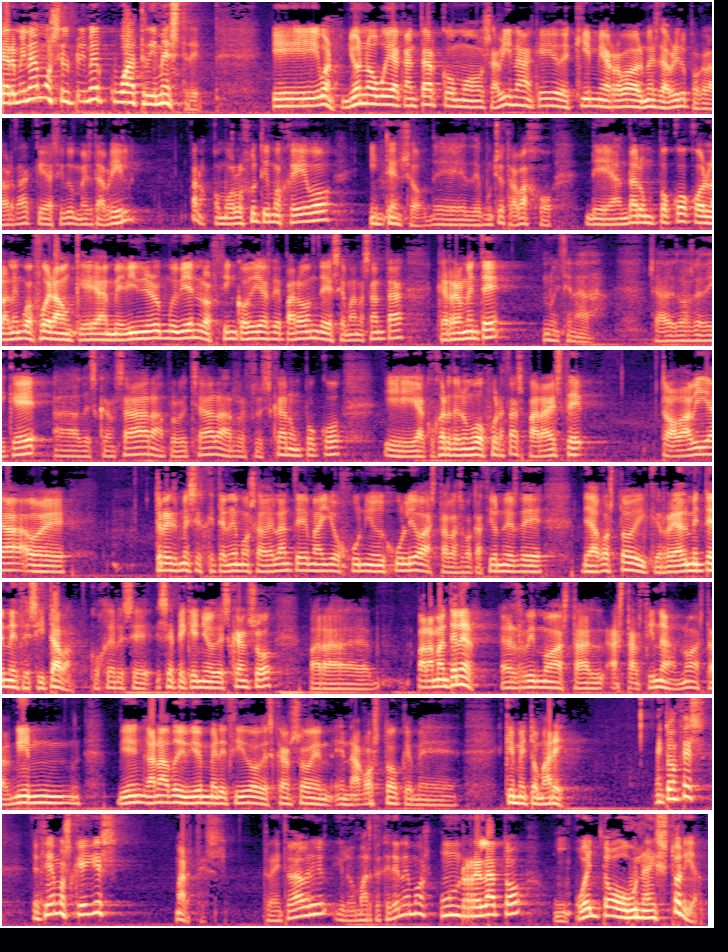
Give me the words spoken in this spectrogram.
terminamos el primer cuatrimestre. Y bueno, yo no voy a cantar como Sabina, aquello de quién me ha robado el mes de abril, porque la verdad que ha sido un mes de abril, bueno, como los últimos que llevo, intenso, de, mucho trabajo, de andar un poco con la lengua fuera, aunque me vinieron muy bien los cinco días de parón de Semana Santa, que realmente no hice nada. O sea, los dediqué a descansar, a aprovechar, a refrescar un poco y a coger de nuevo fuerzas para este todavía eh, tres meses que tenemos adelante, mayo, junio y julio, hasta las vacaciones de, de agosto y que realmente necesitaba coger ese, ese pequeño descanso para para mantener el ritmo hasta el, hasta el final, ¿no? Hasta el bien, bien ganado y bien merecido descanso en, en agosto que me, que me tomaré. Entonces, decíamos que hoy es martes, 30 de abril, y los martes que tenemos un relato, un cuento o una historia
